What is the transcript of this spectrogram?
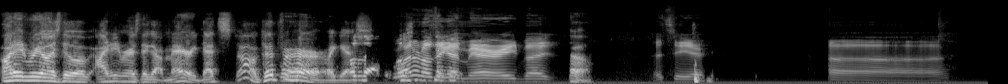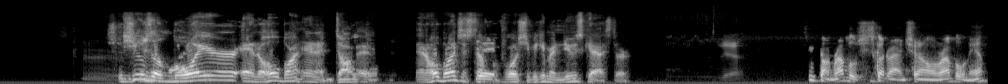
I didn't realize they were. I didn't realize they got married. That's oh, good for her. I guess. Well, I don't know if they got married, but Oh, let's see here. Uh, she was a lawyer and a whole bunch and a dog and a whole bunch of stuff Yeah. before she became a newscaster. yeah. She's on Rumble. She's got her own channel on Rumble now.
